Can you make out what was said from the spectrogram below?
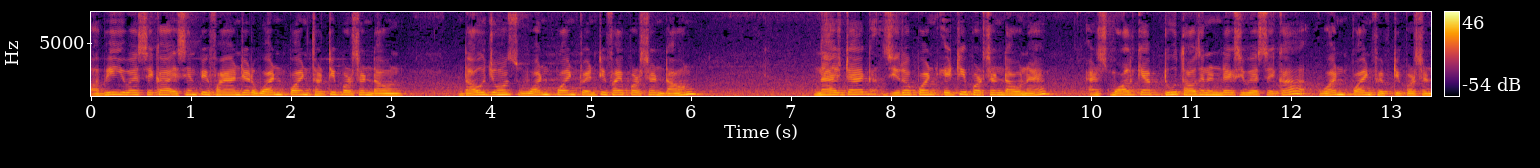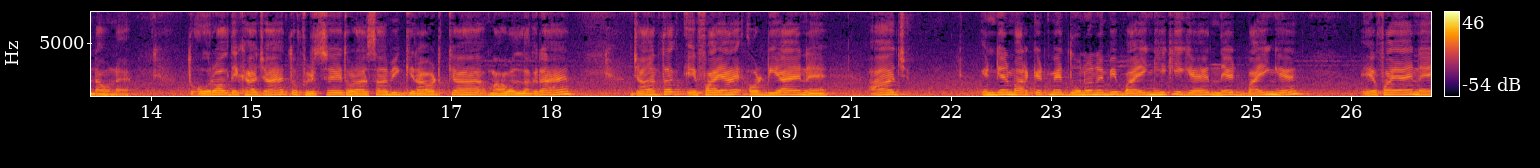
अभी यूएसए का S N P five hundred one point thirty percent down Dow Jones one point twenty five percent down Nasdaq zero point eighty percent down है and small cap two thousand index USA का one point fifty percent down है। तो ओवरऑल देखा जाए तो फिर से थोड़ा सा अभी गिरावट का माहौल लग रहा है। जहाँ तक एफआईआई और डी ने आज इंडियन मार्केट में दोनों ने भी बाइंग ही की है नेट बाइंग है। FII ने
